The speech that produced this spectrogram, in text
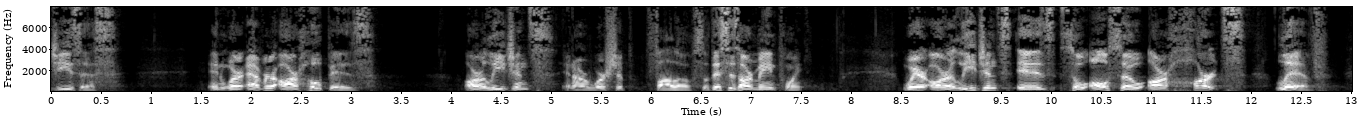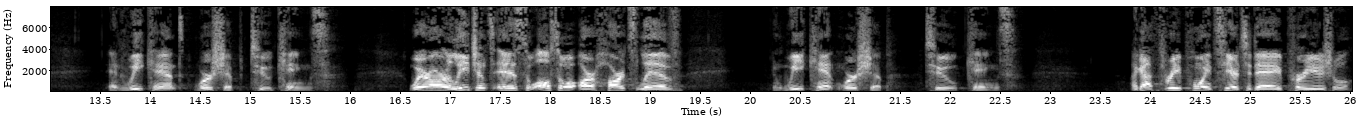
Jesus. And wherever our hope is, our allegiance and our worship follow. So this is our main point. Where our allegiance is, so also our hearts live. And we can't worship two kings. Where our allegiance is, so also our hearts live. And we can't worship two kings. I got three points here today, per usual.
